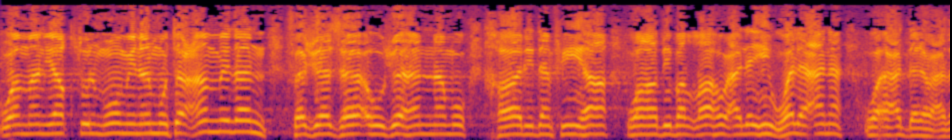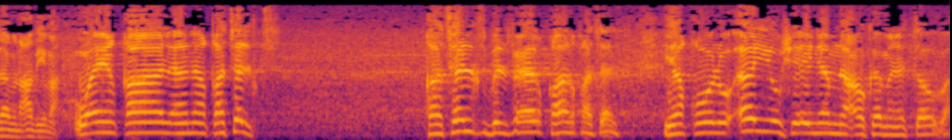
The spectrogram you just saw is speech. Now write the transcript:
ومن يقتل مؤمنا متعمدا فجزاؤه جهنم خالدا فيها وغضب الله عليه ولعنه وأعد له عذابا عظيما. وإن قال أنا قتلت قتلت بالفعل قال قتلت. يقول أي شيء يمنعك من التوبة؟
